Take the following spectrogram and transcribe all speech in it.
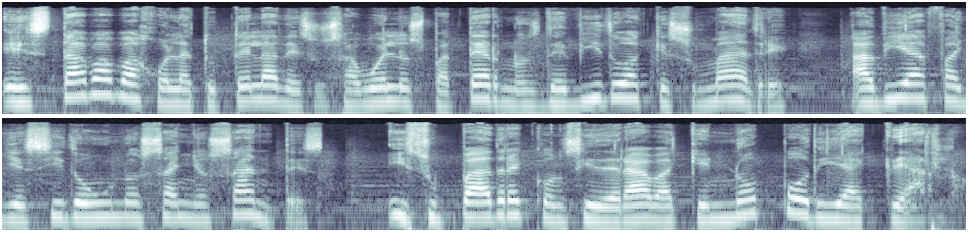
Estaba bajo la tutela de sus abuelos paternos debido a que su madre había fallecido unos años antes y su padre consideraba que no podía criarlo.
